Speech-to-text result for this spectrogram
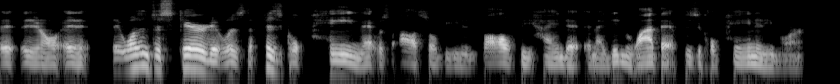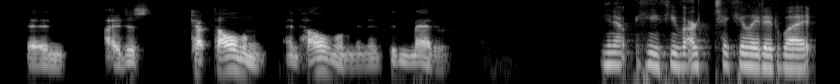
It, you know, and it wasn't just scared, it was the physical pain that was also being involved behind it. And I didn't want that physical pain anymore. And I just kept telling them and telling them, and it didn't matter. You know, Heath, you've articulated what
